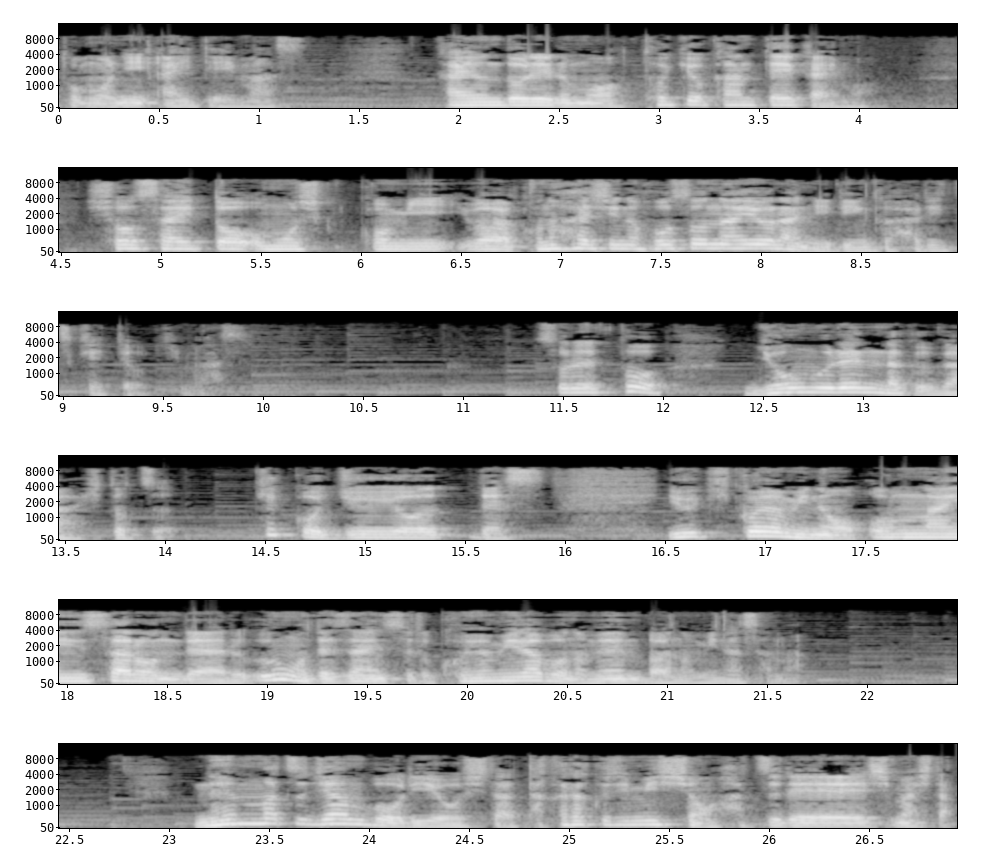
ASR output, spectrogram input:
ともに空いています。開運ドリルも東京鑑定会も詳細とお申し込みは、この配信の放送内容欄にリンク貼り付けておきます。それと、業務連絡が一つ。結構重要です。有機暦のオンラインサロンである運をデザインする暦ラボのメンバーの皆様。年末ジャンボを利用した宝くじミッション発令しました。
